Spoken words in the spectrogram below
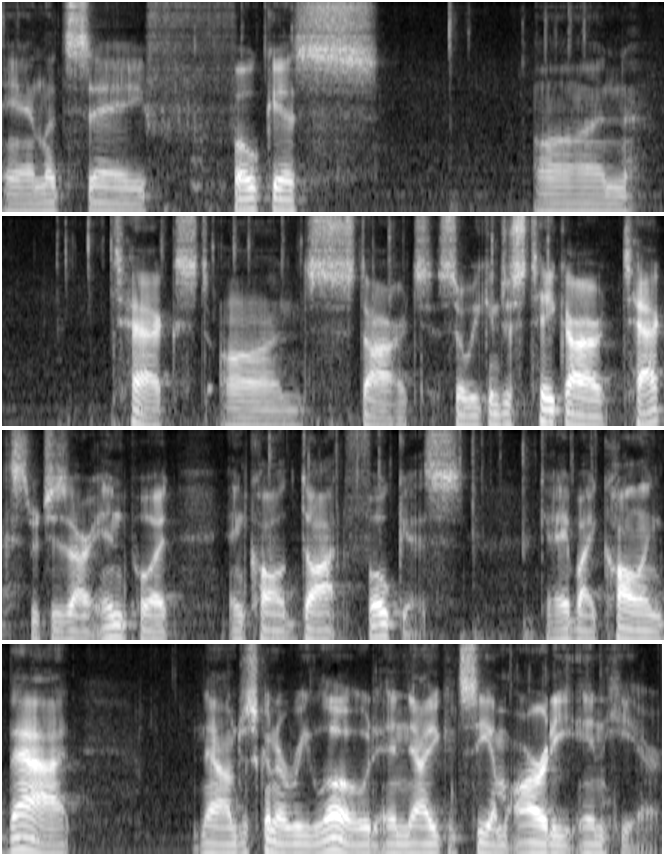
and let's say focus on text on start. So we can just take our text, which is our input, and call dot focus. Okay, by calling that, now I'm just going to reload, and now you can see I'm already in here.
